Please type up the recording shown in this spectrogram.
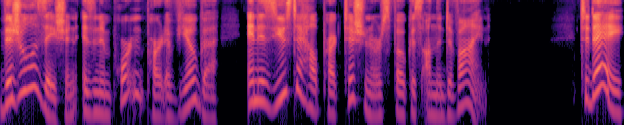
visualization is an important part of yoga and is used to help practitioners focus on the divine. Today,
